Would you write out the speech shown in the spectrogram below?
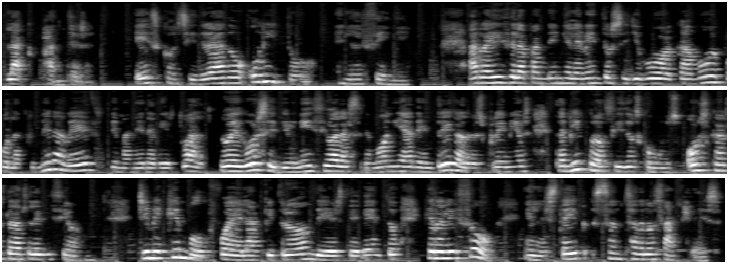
Black Panther es considerado un hito en el cine. A raíz de la pandemia el evento se llevó a cabo por la primera vez de manera virtual. Luego se dio inicio a la ceremonia de entrega de los premios, también conocidos como los Oscars de la televisión. Jimmy Kimball fue el anfitrión de este evento que realizó en el State Center de Los Ángeles.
